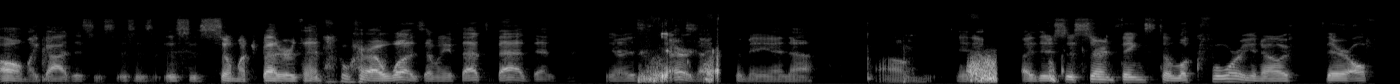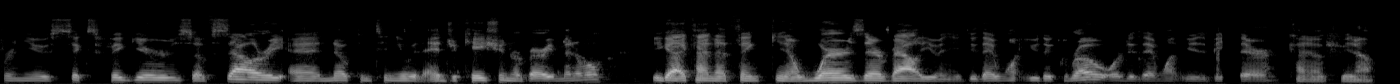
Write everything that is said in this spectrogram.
"Oh my god, this is this is this is so much better than where I was. I mean, if that's bad, then you know this is paradise to me." And uh, um, you know, uh, there's just certain things to look for. You know, if they're offering you six figures of salary and no continuing education or very minimal, you got to kind of think, you know, where's their value in you? Do they want you to grow or do they want you to be there kind of, you know,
